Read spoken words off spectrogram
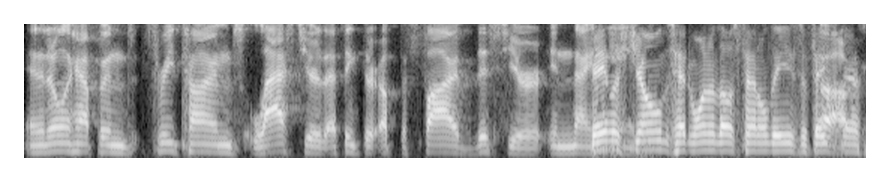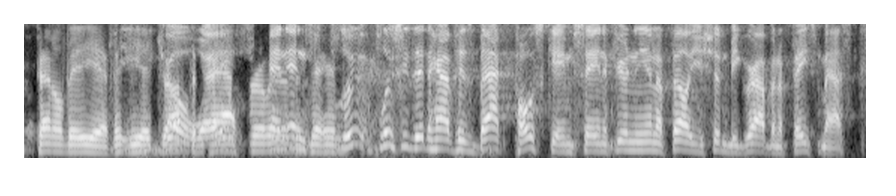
and it only happened three times last year. I think they're up to five this year in nine. Velus Jones had one of those penalties, a face uh, mask penalty. Yeah, I think he had dropped the pass earlier. And, and Flu- didn't have his back post game saying if you're in the NFL, you shouldn't be grabbing a face mask.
